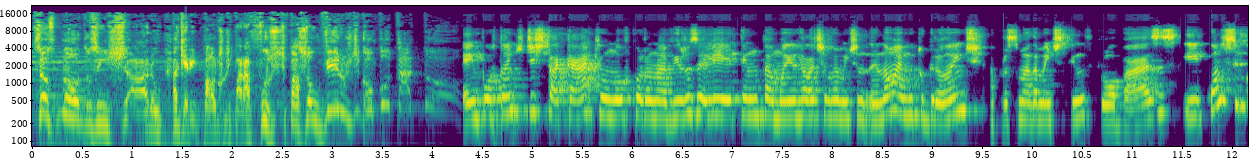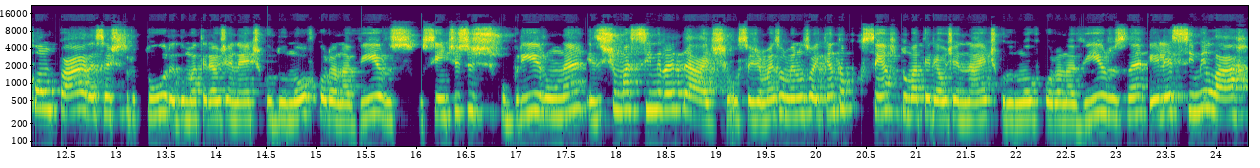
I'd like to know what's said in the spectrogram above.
Seus nodos incharam! Aquele balde de parafuso te passou um vírus de computador! É importante destacar que o novo coronavírus ele tem um tamanho relativamente não é muito grande, aproximadamente 30 kilobases, e quando se compara essa estrutura do material genético do novo coronavírus, os cientistas descobriram, né, existe uma similaridade, ou seja, mais ou menos 80% do material genético do novo coronavírus, né, ele é similar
